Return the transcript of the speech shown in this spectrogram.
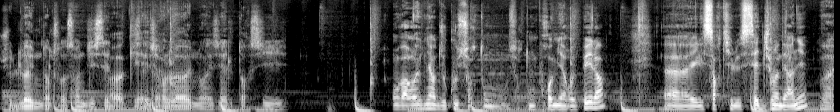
Je suis de Logne dans le 77. Ok, C'est-à-dire Logne, Noisiel, Torcy. On va revenir du coup sur ton, sur ton premier EP là. Euh, il est sorti le 7 juin dernier. Ouais.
